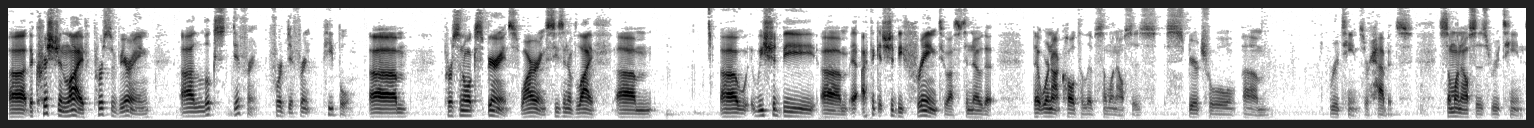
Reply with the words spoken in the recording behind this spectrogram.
uh, the Christian life, persevering, uh, looks different for different people. Um, personal experience, wiring, season of life, um, uh, we should be, um, I think it should be freeing to us to know that, that we're not called to live someone else's spiritual um, routines or habits, someone else's routines.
